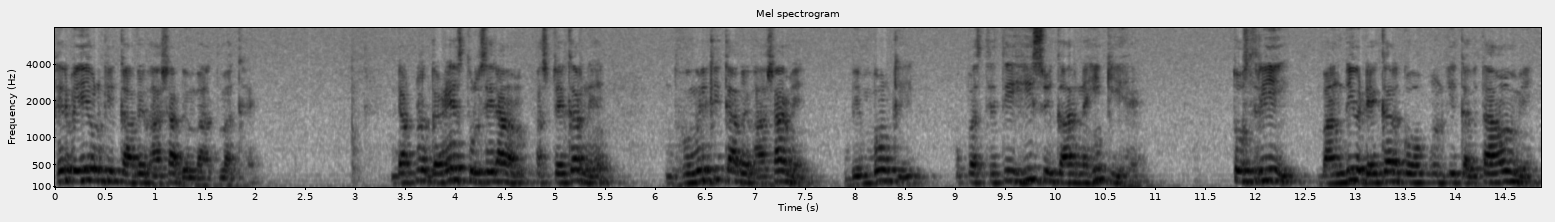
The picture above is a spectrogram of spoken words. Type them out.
फिर भी उनकी काव्य भाषा बिंबात्मक है। डॉक्टर गणेश तुलसीराम अस्टेकर ने धूमिल की काव्य भाषा में बिंबों की उपस्थिति ही स्वीकार नहीं की है। तो श्री बांदी डेकर को उनकी कविताओं में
